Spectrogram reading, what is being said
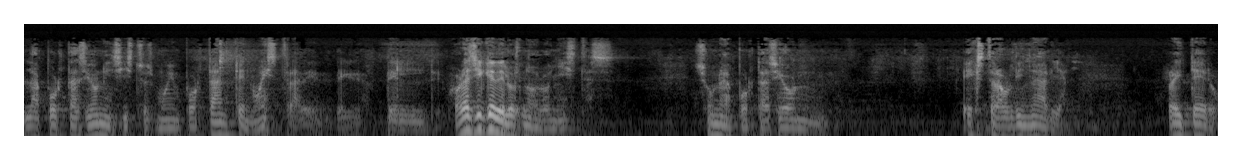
La aportación, insisto, es muy importante, nuestra, de, de, del, ahora sí que de los noloñistas. Es una aportación extraordinaria. Reitero,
